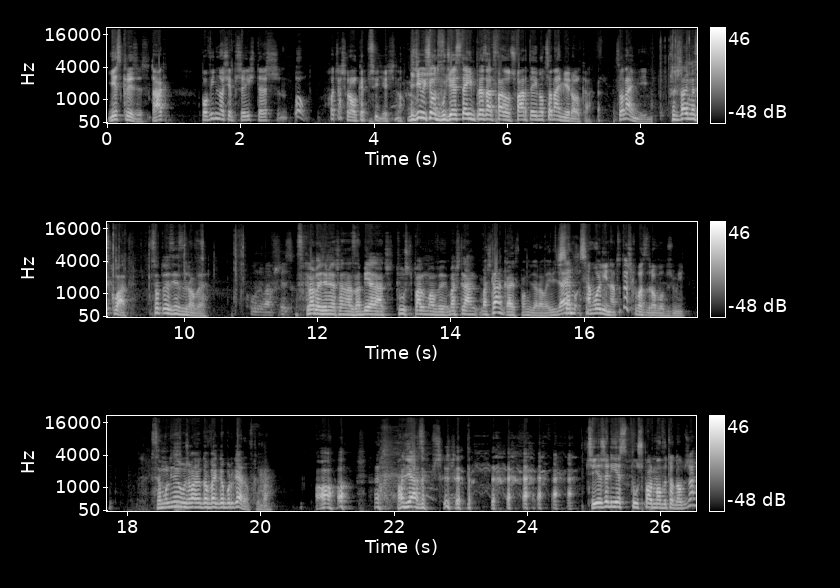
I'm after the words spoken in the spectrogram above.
jest kryzys, tak? Powinno się przyjść też, no, chociaż rolkę przynieść, no. Widzimy się o 20, impreza trwa do 4, no co najmniej rolka. Co najmniej. Przeczytajmy skład. Co tu jest niezdrowe? Kurwa, wszystko. Skrobia ziemniaczana, zabielacz, tłuszcz palmowy, maślan... maślanka jest pomidorowej. Widziałeś? Sem semolina, to też chyba zdrowo brzmi. Semoliny używają do wege burgerów chyba. O, pan Jacek przyszedł. Czy jeżeli jest tłuszcz palmowy, to dobrze?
